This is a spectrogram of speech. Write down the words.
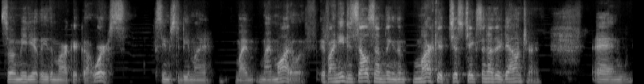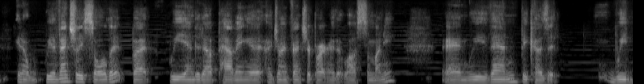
So immediately the market got worse seems to be my my my motto. If if I need to sell something, the market just takes another downturn. And you know, we eventually sold it, but we ended up having a, a joint venture partner that lost some money. And we then, because it we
